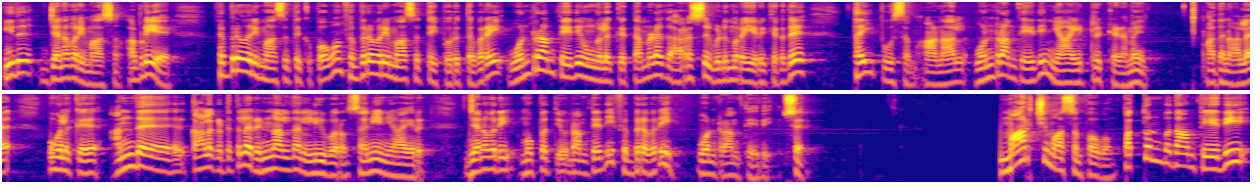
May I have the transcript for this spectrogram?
இது ஜனவரி மாதம் அப்படியே பிப்ரவரி மாதத்துக்கு போவோம். பிப்ரவரி மாதத்தை பொறுத்தவரை ஒன்றாம் தேதி உங்களுக்கு தமிழக அரசு விடுமுறை இருக்கிறது. தைப்பூசம். ஆனால் ஒன்றாம் தேதி ஞாயிற்றுக்கிழமை. அதனால் உங்களுக்கு அந்த காலகட்டத்தில் ரெண்டு நாள் தான் லீவ் வரும். சனி ஞாயிறு. ஜனவரி முப்பத்தி ஒன்றாம் தேதி பிப்ரவரி ஒன்றாம் தேதி. சரி. மார்ச் மாதம் போவோம். பத்தொன்பதாம் தேதி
